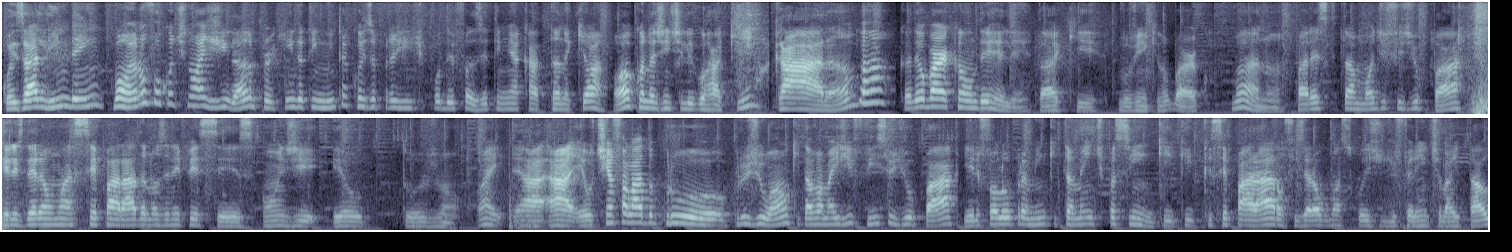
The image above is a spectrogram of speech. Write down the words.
Coisa linda, hein? Bom, eu não vou continuar girando porque ainda tem muita coisa pra gente poder fazer. Tem minha katana aqui, ó. Ó, quando a gente liga o haki. Caramba! Cadê o barcão dele? Tá aqui. Vou vir aqui no barco. Mano, parece que tá mó difícil de upar. Eles deram uma separada nos NPCs, onde eu Tô, João. Ai, ah, ah, eu tinha falado pro, pro João que tava mais difícil de upar. E ele falou pra mim que também, tipo assim, que, que, que separaram, fizeram algumas coisas diferentes lá e tal.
